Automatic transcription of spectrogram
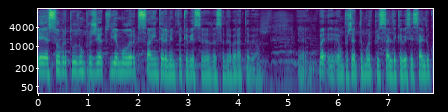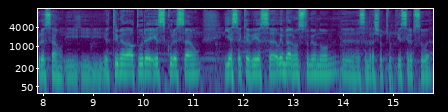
é sobretudo um projeto de amor que sai inteiramente da cabeça da Sandra Barata Belo. É, bem, é um projeto de amor, por isso sai da cabeça e sai do coração. E, e a determinada altura, esse coração e essa cabeça lembraram-se do meu nome. Eh, a Sandra achou que eu podia ser a pessoa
